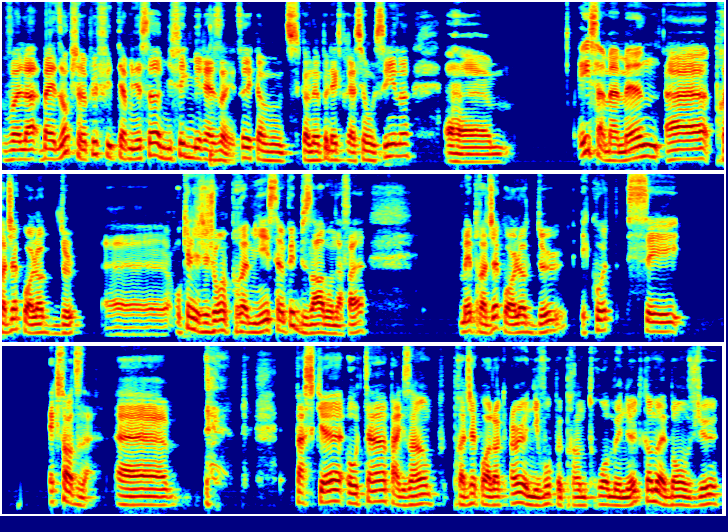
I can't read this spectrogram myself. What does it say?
Voilà. Ben, disons que j'ai un peu terminé ça mi-figue, mi-raisin. Tu sais, comme tu connais un peu l'expression aussi, là. et ça m'amène à Project Warlock 2 euh, auquel j'ai joué en premier. C'est un peu bizarre, mon affaire. Mais Project Warlock 2, écoute, c'est extraordinaire. Euh, parce que autant, par exemple, Project Warlock 1, un niveau peut prendre 3 minutes, comme un bon vieux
